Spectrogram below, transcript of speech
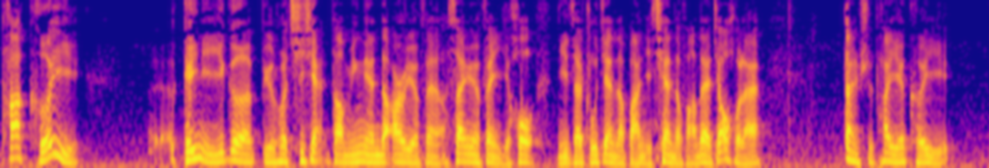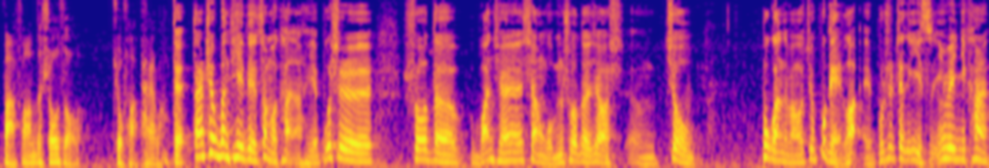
他可以呃给你一个，比如说期限到明年的二月份、三月份以后，你再逐渐的把你欠的房贷交回来，但是他也可以把房子收走就法拍了。对，但是这个问题得这么看啊，也不是说的完全像我们说的叫嗯就不管怎么样我就不给了，也不是这个意思，因为你看。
